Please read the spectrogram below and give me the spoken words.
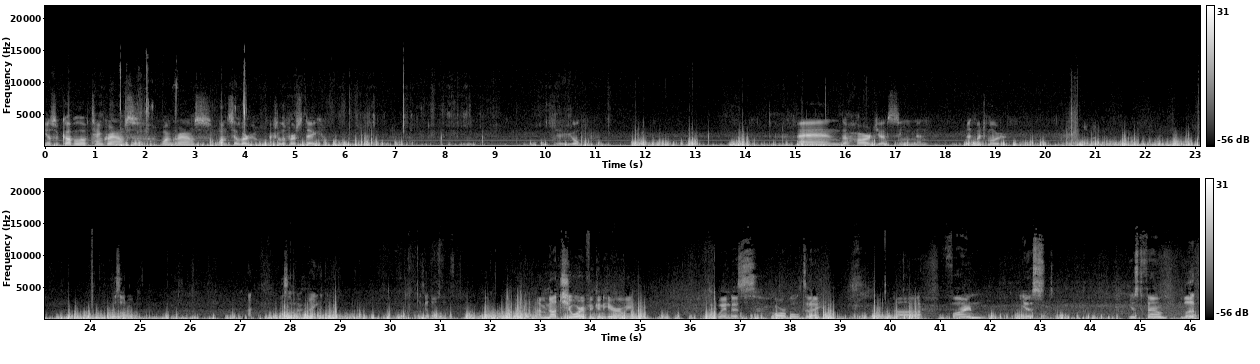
Here's a couple of 10 crowns, 1 crowns, 1 silver, actually the first dig. There you go. And the heart you have seen and not much more. I'm not sure if you can hear me. The wind is horrible today. Uh, fine. Just, just found. Whoop.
